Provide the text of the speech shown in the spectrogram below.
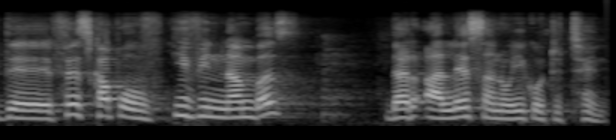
the first couple of even numbers that are less than or equal to 10,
